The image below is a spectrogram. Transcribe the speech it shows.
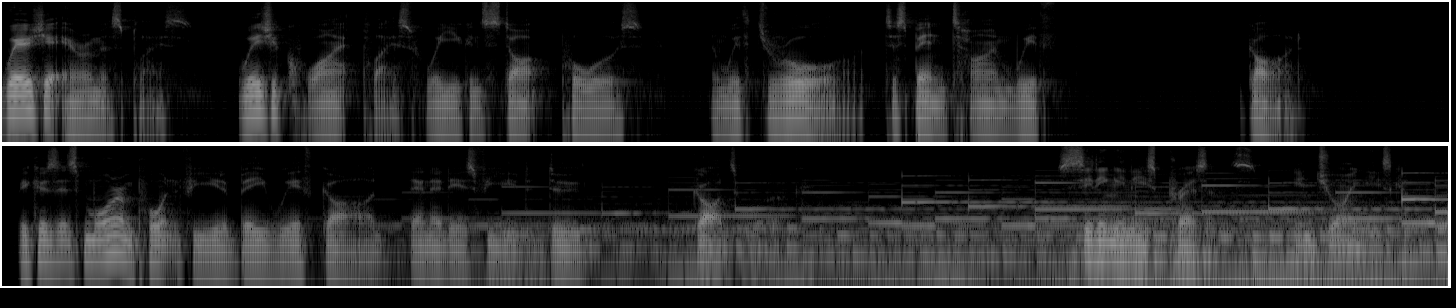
Where's your eremos place? Where's your quiet place where you can stop, pause, and withdraw to spend time with God? Because it's more important for you to be with God than it is for you to do God's work. Sitting in His presence, enjoying His company.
